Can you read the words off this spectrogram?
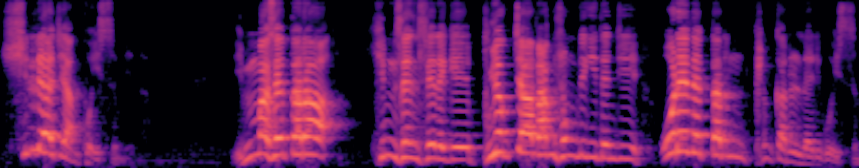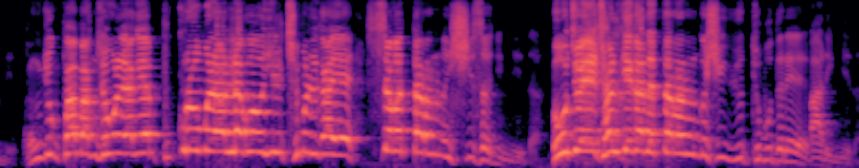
신뢰하지 않고 있습니다. 입맛에 따라 힘센 세력의 부역자 방송 등이 된 지 오래됐다는 평가를 내리고 있습니다. 공중파 방송을 향해 부끄러움을 하려고 일침을 가해 썩었다는 시선입니다. 노조의 절개가 됐다는 것이 유튜브들의 말입니다.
